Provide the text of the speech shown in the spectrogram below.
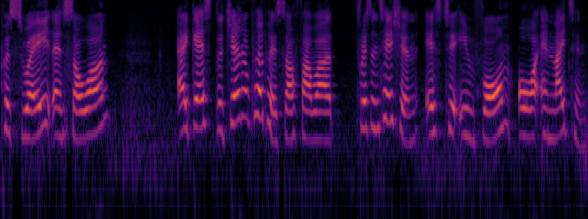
persuade, and so on? I guess the general purpose of our presentation is to inform or enlighten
